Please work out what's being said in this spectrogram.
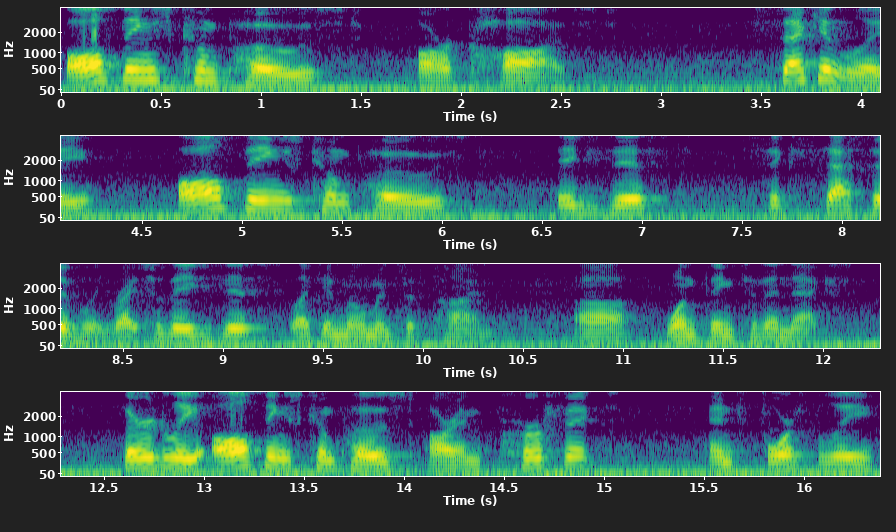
all things composed are caused. Secondly, all things composed exist successively, right? So they exist like in moments of time, uh, one thing to the next. Thirdly, all things composed are imperfect. And fourthly,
